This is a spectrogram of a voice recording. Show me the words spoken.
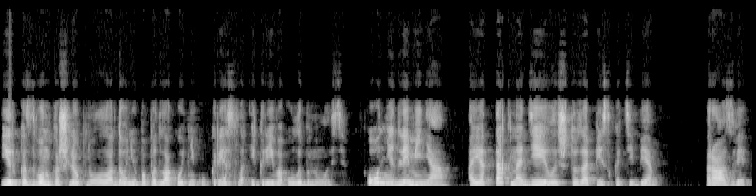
Ирка звонко шлепнула ладонью по подлокотнику кресла и криво улыбнулась. Он не для меня, а я так надеялась, что записка тебе. Разве?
